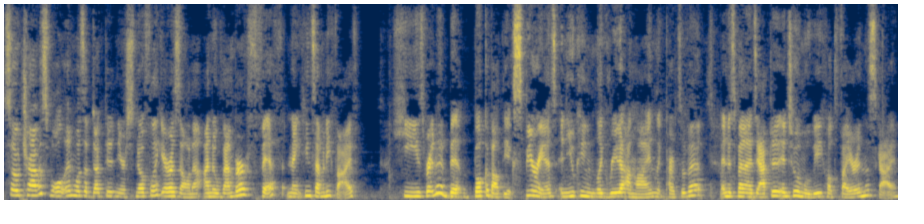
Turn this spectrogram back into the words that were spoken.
So Travis Walton was abducted near Snowflake, Arizona on November 5th, 1975. He's written a bit, book about the experience, and you can like read it online, like parts of it. And it's been adapted into a movie called Fire in the Sky.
